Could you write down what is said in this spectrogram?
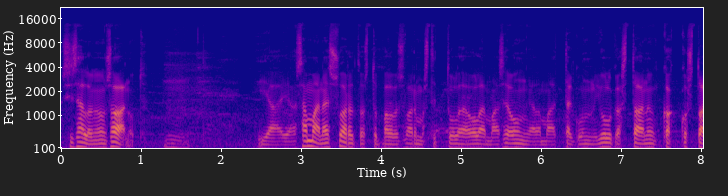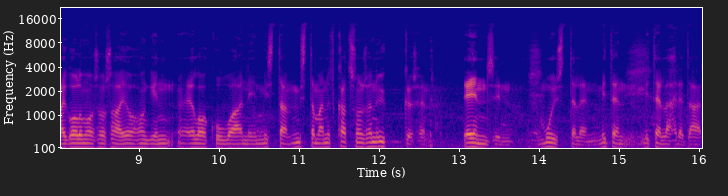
sisällön on saanut. Mm. Ja, ja sama näissä suoratoistopalveluissa varmasti tulee olemaan se ongelma, että kun julkaistaan kakkos- tai kolmososaa johonkin elokuvaan, niin mistä, mistä mä nyt katson sen ykkösen ensin muistelen, miten, miten lähdetään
